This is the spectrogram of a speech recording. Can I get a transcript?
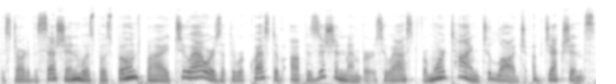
The start of the session was postponed by two hours at the request of opposition members who asked for more time to lodge objections.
